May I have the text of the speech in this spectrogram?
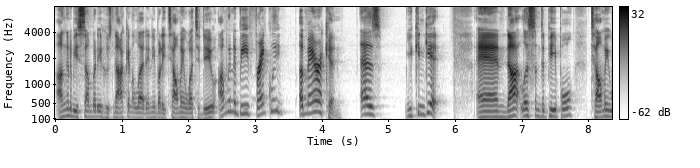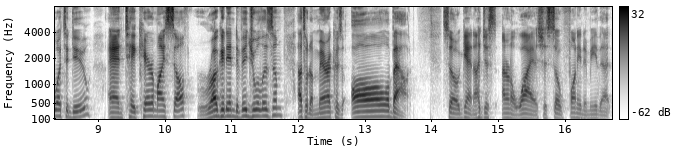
I'm going to be somebody who's not going to let anybody tell me what to do. I'm going to be, frankly, American as you can get and not listen to people tell me what to do and take care of myself. Rugged individualism. That's what America's all about. So again, I just I don't know why it's just so funny to me that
